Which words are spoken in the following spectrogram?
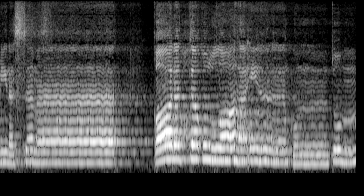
من السماء؟ قال اتقوا الله إن كنتم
